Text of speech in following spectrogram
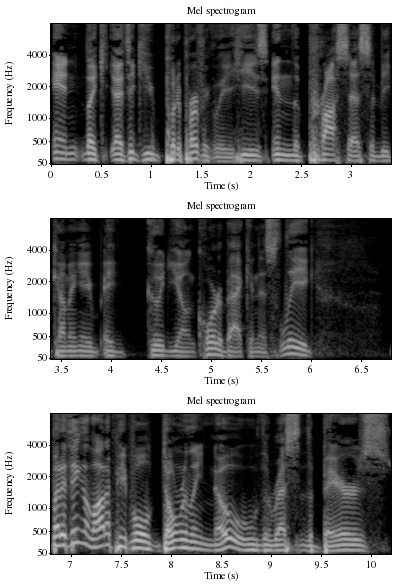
And like I think you put it perfectly, he's in the process of becoming a, a good young quarterback in this league. But I think a lot of people don't really know the rest of the Bears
